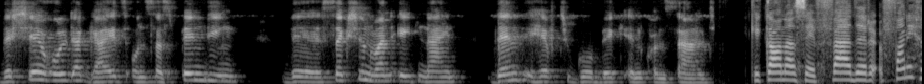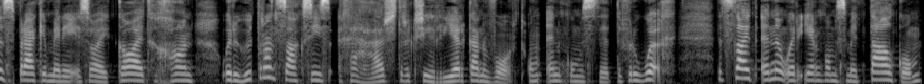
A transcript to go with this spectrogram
the shareholder guides on suspending the section 189 then they have to go back and consult Kekana sê verder van die gesprekke met die SAIK het gegaan oor hoe transaksies geherstruktureer kan word om inkomste te verhoog. Dit sluit in 'n ooreenkoms met Telkom,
